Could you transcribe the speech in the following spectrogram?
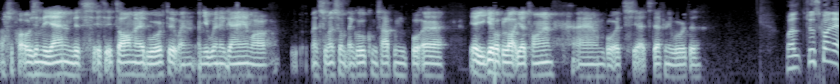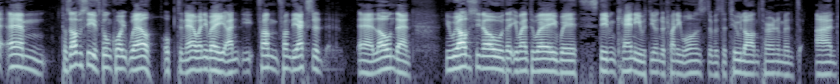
I suppose in the end, it's it's, it's all made worth it when, when you win a game or when, when something good comes happen. But uh, yeah, you give up a lot of your time, um, but it's yeah, it's definitely worth it. Well, just kind of um, because obviously you've done quite well up to now, anyway, and from from the extra uh, loan, then we obviously know that you went away with Stephen Kenny with the under 21s. There was the two Toulon tournament, and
